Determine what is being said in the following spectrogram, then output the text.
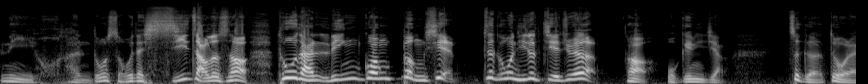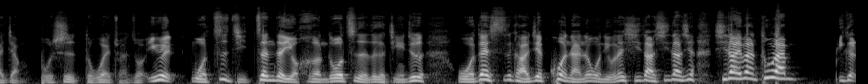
你很多时候会在洗澡的时候突然灵光迸现，这个问题就解决了。好，我跟你讲，这个对我来讲不是都会传说，因为我自己真的有很多次的这个经验，就是我在思考一件困难的问题，我在洗澡洗澡洗洗到一半，突然一个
